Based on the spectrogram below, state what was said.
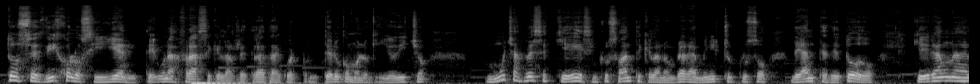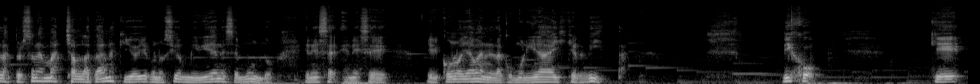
Entonces dijo lo siguiente, una frase que la retrata de cuerpo entero, como lo que yo he dicho muchas veces que es, incluso antes que la nombrara ministro, incluso de antes de todo, que era una de las personas más charlatanas que yo había conocido en mi vida en ese mundo, en ese, en ese eh, ¿cómo lo llaman? En la comunidad izquierdista. Dijo que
